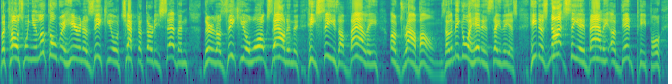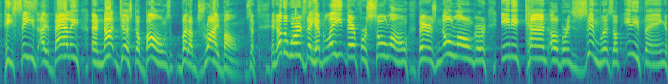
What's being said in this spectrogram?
Because when you look over here in Ezekiel chapter 37, there Ezekiel walks out and the, he sees a valley of dry bones. Now, let me go ahead and say this. He does not see a valley of dead people, he sees a valley and not just of bones, but of dry bones. In other words, they have laid there for so long, there is no longer any kind of resemblance of anything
